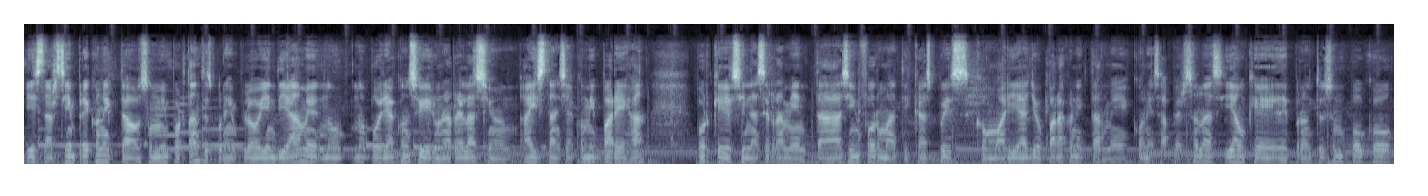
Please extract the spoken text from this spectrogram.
y estar siempre conectados son muy importantes. Por ejemplo, hoy en día no, no, podría conseguir una relación a distancia con mi pareja porque sin las herramientas informáticas, pues, ¿cómo haría yo para conectarme con esa persona? Sí, aunque de pronto es un poco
